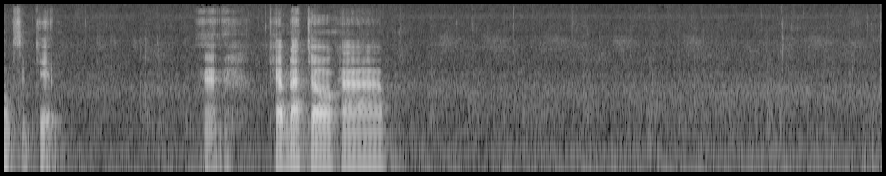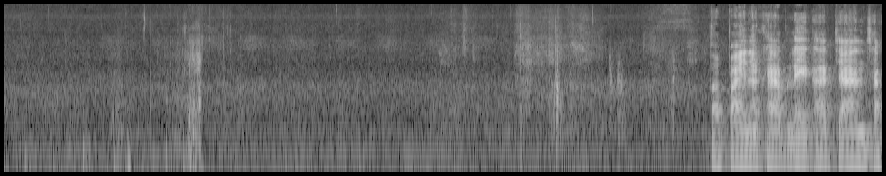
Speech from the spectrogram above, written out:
2567อะแคปหน้าจอครับ ต่อไปนะครับ เลขอาจารย์ฉะ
